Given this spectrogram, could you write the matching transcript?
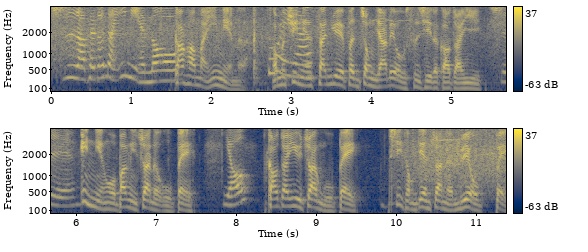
是啊，才短短一年哦，刚好满一年了。我们去年三月份重压六五四七的高端 E，是。一年我帮你赚了五倍，有，高端 E 赚五倍，系统店赚了六倍。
